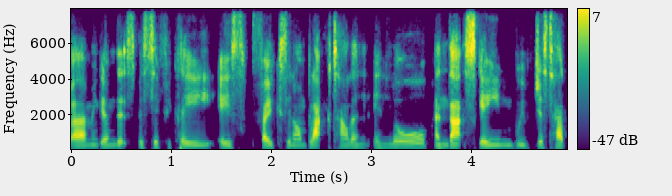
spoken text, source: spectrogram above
birmingham that specifically is focusing on black talent in law. And that scheme we've just had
